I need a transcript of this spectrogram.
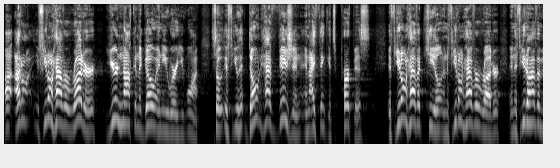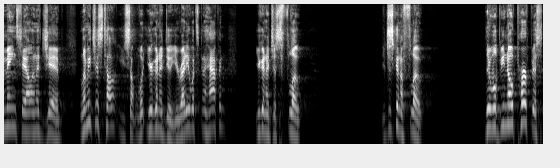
Uh, I don't, if you don't have a rudder, you're not going to go anywhere you want. So if you don't have vision, and I think it's purpose, if you don't have a keel, and if you don't have a rudder, and if you don't have a mainsail and a jib, let me just tell you something what you're going to do. You ready? What's going to happen? You're going to just float. You're just going to float. There will be no purpose,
